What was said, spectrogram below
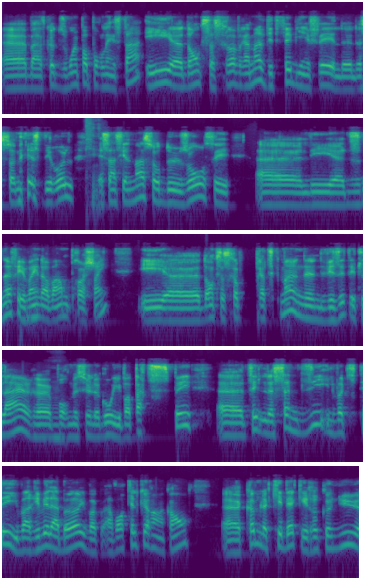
Euh, ben, en tout cas, du moins pas pour l'instant. Et euh, donc, ça sera vraiment vite fait, bien fait. Le, le sommet se déroule essentiellement sur deux jours. C'est euh, les euh, 19 et 20 novembre prochains. Et euh, donc, ce sera pratiquement une, une visite éclair euh, Mm. pour M. Legault. Il va participer. Euh, le samedi, il va quitter. Il va arriver là-bas. Il va avoir quelques rencontres. Euh, comme le Québec est reconnu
